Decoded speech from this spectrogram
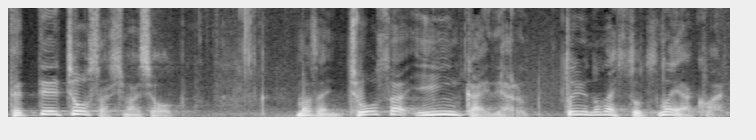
徹底調査しましょう。まさに調査委員会であるというのが一つの役割。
